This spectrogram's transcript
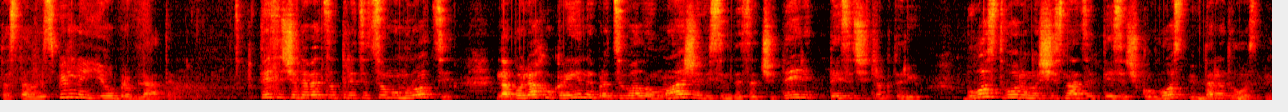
та стали спільно її обробляти. В 1937 році на полях України працювало майже 84 тисячі тракторів. Було створено 16 тисяч колгоспів та радгоспів.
